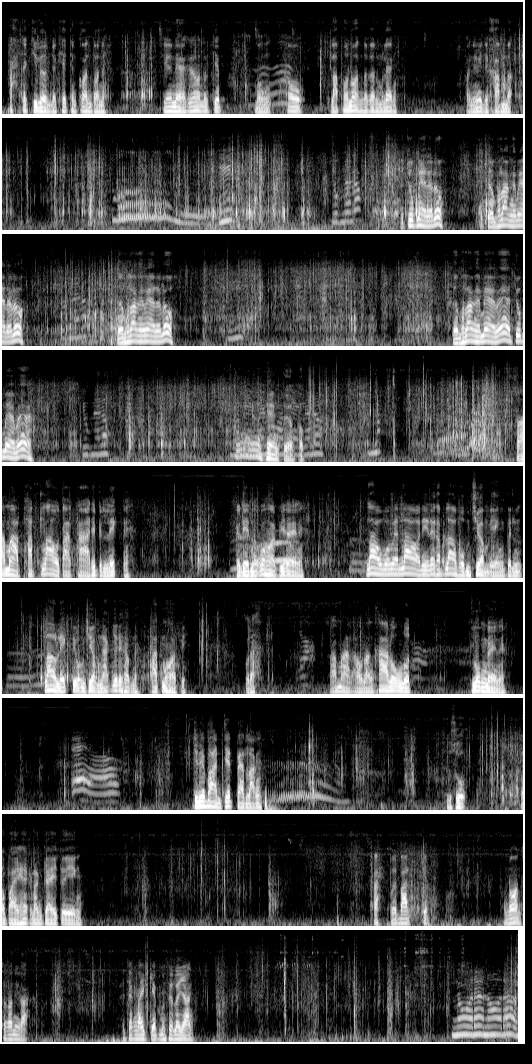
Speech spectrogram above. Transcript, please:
ไปจะกี่เริ่มจะเฮ็ดจังก้อนตอนนี้ที่แน่ๆคือเขาต้องเก็บหมองเขารับเขานอนแล้วกันมาแรงตอนนี้มันจะคำละนี่จุบเลยเนาะไปจุบแม่นะลูกไปเติมพลังให้แม่นะลูกจุบเลยเนาะเติมพลังให้แม่นะลูก นี่ เติมพลังให้แม่แม่จุบแม่แม่ จุบเลยเนาะโอ้แห้งเติบครับ สามารถพัดเหล้าตากผ้าที่เป็นเล็กเนี่ยกระเด็นออกมาหอดพี่ได้เนี่ยเหล้าโมเมนเหล้าอันนี้นะครับเหล้าผมเชื่อมเองเป็นเหล้าเล็กที่ผมเชื่อมนักอยู่เลยครับเนี่ยพัดมาหอดพี่กูนะสามารถเอาหลังคาลงรถลงได้เนี่ยที่ในบ้านเจ็ดแปดหลัง สู้ๆต่อไปให้กำลังใจตัวเอง ไปเปิดบ้านเก็บของนอนสักก่อนนี่ละจังไรเก็บมันเสร็จแล้วยัง โนเด้อโนเด้อ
